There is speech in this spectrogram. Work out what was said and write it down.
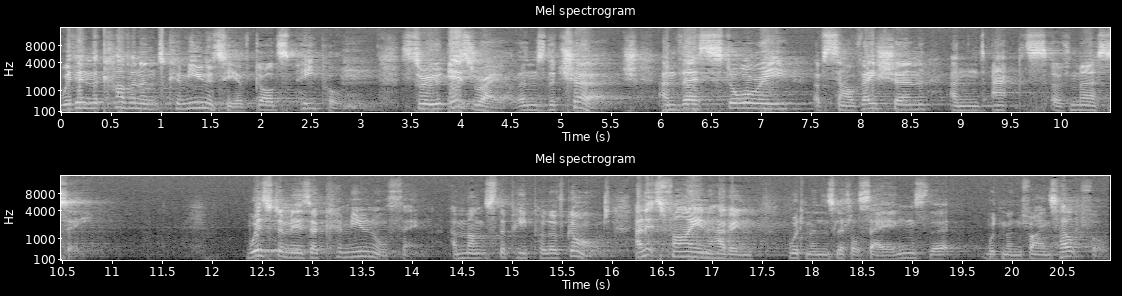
within the covenant community of God's people, through Israel and the church and their story of salvation and acts of mercy. Wisdom is a communal thing amongst the people of God, and it's fine having Woodman's little sayings that Woodman finds helpful,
